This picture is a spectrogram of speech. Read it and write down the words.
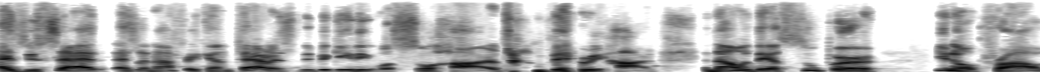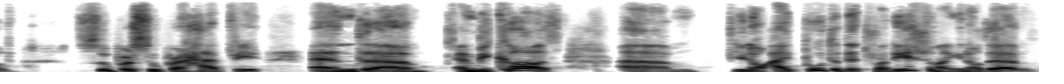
as you said as an african parents in the beginning was so hard very hard. And now they're super you know, proud, super, super happy. And, um, and because, um, you know, I put the traditional, you know, the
